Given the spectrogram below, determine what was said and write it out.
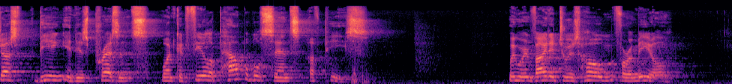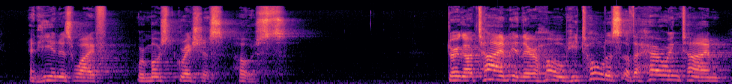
Just being in his presence, one could feel a palpable sense of peace. We were invited to his home for a meal, and he and his wife were most gracious hosts. During our time in their home, he told us of the harrowing time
